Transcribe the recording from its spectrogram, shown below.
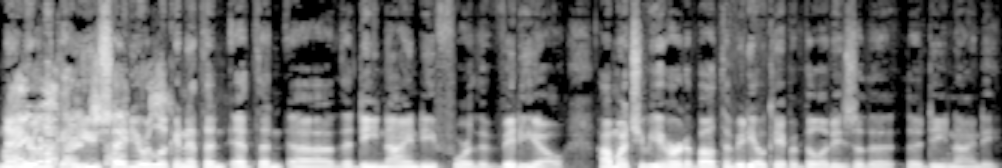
now I you're looking. You said you were looking at the at the uh, the D90 for the video. How much have you heard about the video capabilities of the the D90?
